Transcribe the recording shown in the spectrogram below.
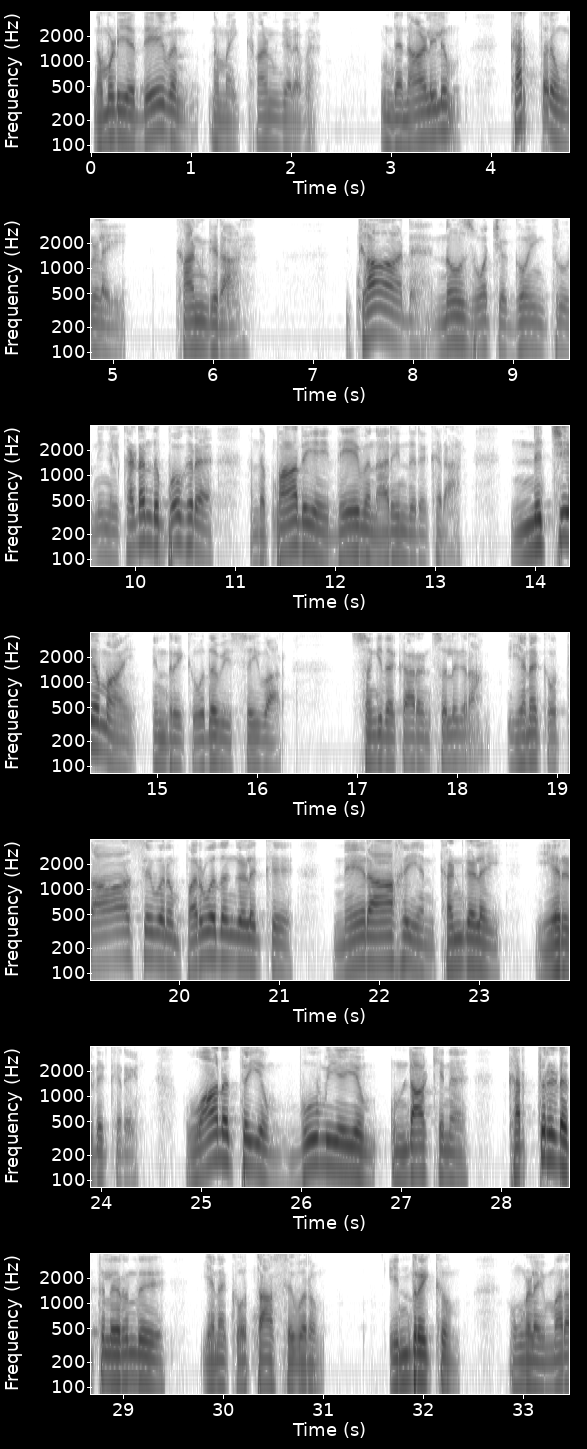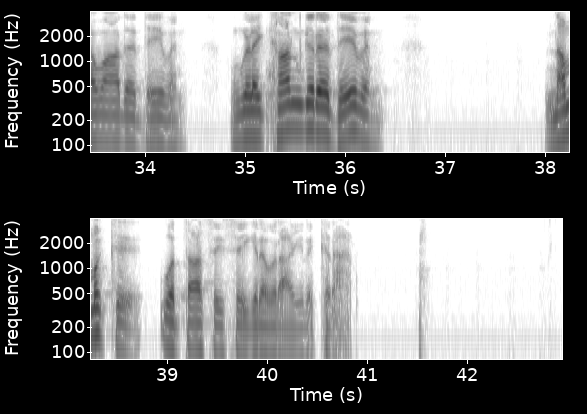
நம்முடைய தேவன் நம்மை காண்கிறவர். இந்த நாளிலும் கர்த்தர் உங்களை காண்கிறார். God knows what you going through நீங்கள் கடந்து போகிற அந்த பாதையை தேவன் அறிந்திருக்கிறார். நிச்சயமாய் இன்றைக்கு உதவி செய்வார். சங்கீதக்காரன் சொல்லுகிறான் எனக்கு ஒத்தாசை வரும் பர்வதங்களுக்கு நேராக என் கண்களை ஏறெடுக்கிறேன். வானத்தையும் பூமியையும் உண்டாக்கின கர்த்தரிடத்திலிருந்து எனக்கு ஒத்தாசை வரும். இன்றைக்கும் உங்களை மறவாத தேவன் உங்களை காண்கிற தேவன் நமக்கு ஒத்தாசை செய்கிறவராயிருக்கிறார்.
